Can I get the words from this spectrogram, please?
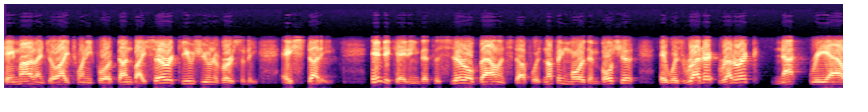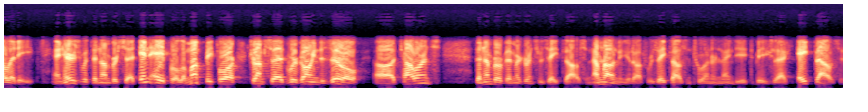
came out on July 24th, done by Syracuse University. A study indicating that the zero balance stuff was nothing more than bullshit. It was rhetoric, not reality. And here's what the number said. In April, a month before Trump said we're going to zero uh, tolerance, the number of immigrants was 8,000. I'm rounding it off. It was 8,298 to be exact. 8,000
